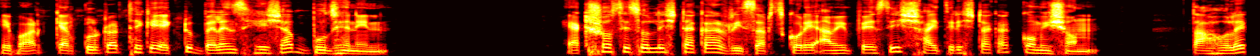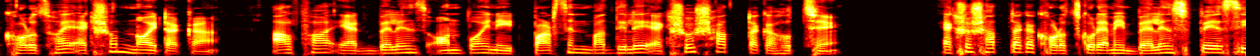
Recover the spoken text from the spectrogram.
এবার ক্যালকুলেটর থেকে একটু ব্যালেন্স হিসাব বুঝে নিন। একশো ছেচল্লিশ টাকা রিসার্চ করে আমি পেয়েছি সাঁত্রিশ টাকা কমিশন তাহলে খরচ হয় একশো নয় টাকা। Alpha add balance one point eight percent বাদ দিলে একশো সাত টাকা হচ্ছে। একশো সাত টাকা খরচ করে আমি ব্যালেন্স পেয়েছি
